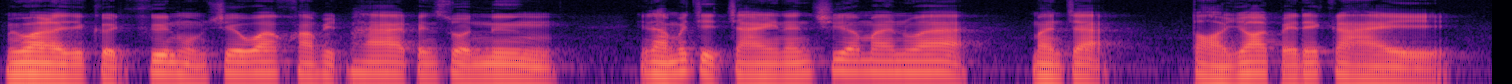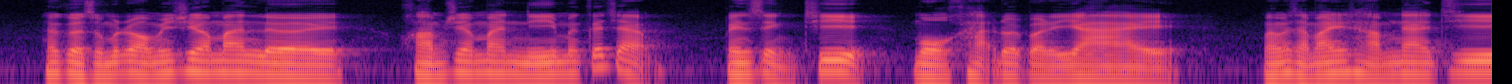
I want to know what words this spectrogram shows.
ไม่ว่าอะไรจะเกิดขึ้นผมเชื่อว่าความผิดพลาดเป็นส่วนหนึ่งที่ทำให้จิตใจนั้นเชื่อมั่นว่ามันจะต่อยอดไปได้ไกล ถ้าเกิดสมมติเราไม่เชื่อมั่นเลย ความเชื่อมั่นนี้มันก็จะเป็นสิ่งที่โมฆะโดยปริยาย มันไม่สามารถที่ทำหน้าที่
